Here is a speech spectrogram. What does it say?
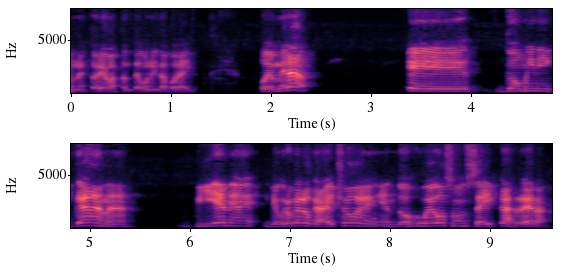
una historia bastante bonita por ahí. Pues mira, Dominicana viene, yo creo que lo que ha hecho en dos juegos son seis carreras,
